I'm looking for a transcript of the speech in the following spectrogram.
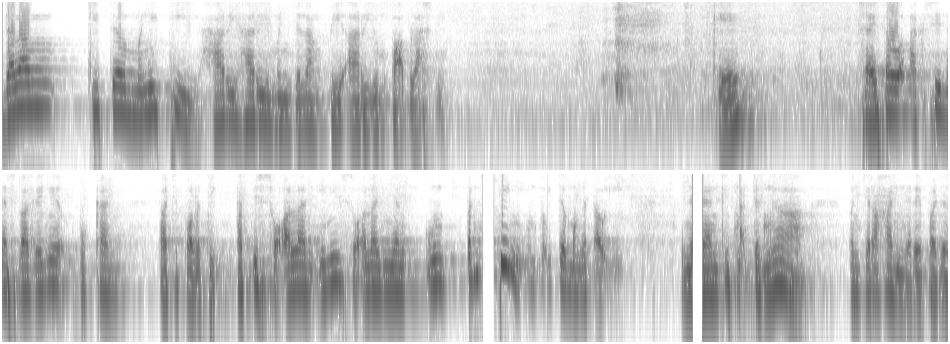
Dalam kita meniti hari-hari menjelang PRU 14 ni. Okey. Saya tahu aksi dan sebagainya bukan parti politik. Tapi soalan ini soalan yang penting untuk kita mengetahui. Dan kita dengar pencerahan daripada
